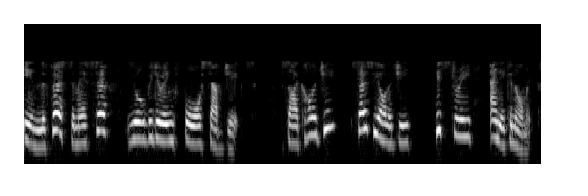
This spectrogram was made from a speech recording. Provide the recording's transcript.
in the first semester, you'll be doing four subjects, psychology, sociology, history and economics.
